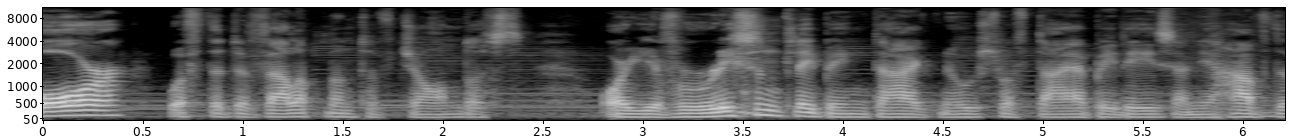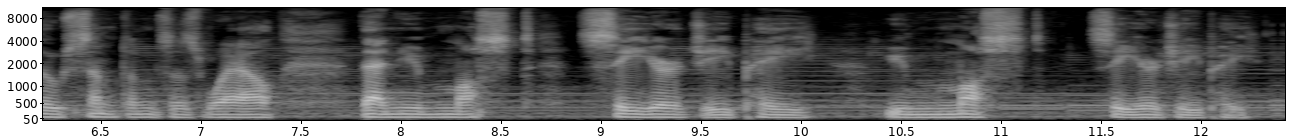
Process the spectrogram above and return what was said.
or with the development of jaundice, or you've recently been diagnosed with diabetes and you have those symptoms as well, then you must see your GP. You must see your GP.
